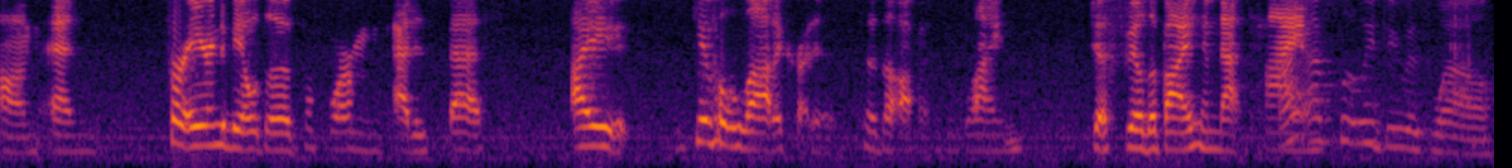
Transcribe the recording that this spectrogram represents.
Um, and for Aaron to be able to perform at his best, I give a lot of credit to the offensive line just to be able to buy him that time. I absolutely do as well.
